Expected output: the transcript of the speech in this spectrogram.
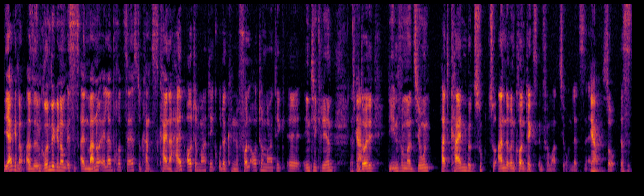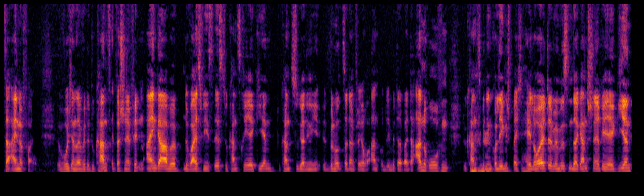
Ja, genau. Also im Grunde genommen ist es ein manueller Prozess. Du kannst keine Halbautomatik oder keine Vollautomatik äh, integrieren. Das ja. bedeutet, die Information hat keinen Bezug zu anderen Kontextinformationen letzten Endes. Ja. So, das ist der eine Fall. Wo ich dann sagen würde, du kannst etwas schnell finden, Eingabe, du weißt, wie es ist, du kannst reagieren, du kannst sogar den Benutzer dann vielleicht auch an oder den Mitarbeiter anrufen, du kannst mhm. mit den Kollegen sprechen, hey Leute, wir müssen da ganz schnell reagieren,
